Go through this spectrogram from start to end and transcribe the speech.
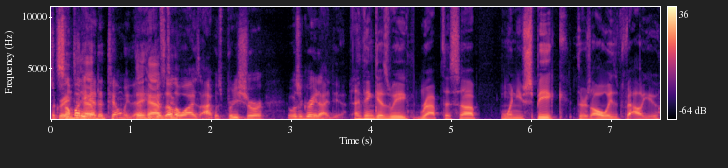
But somebody have, had to tell me that because otherwise, I was pretty sure it was a great idea. I think as we wrap this up, when you speak, there's always value.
